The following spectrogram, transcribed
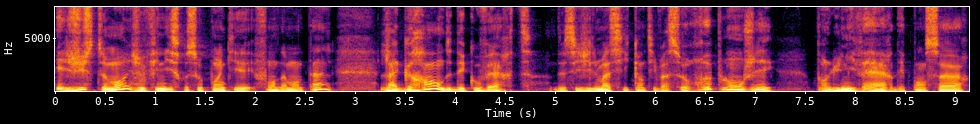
Et justement, je finis sur ce point qui est fondamental, la grande découverte de Sigil Massi quand il va se replonger dans l'univers des penseurs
